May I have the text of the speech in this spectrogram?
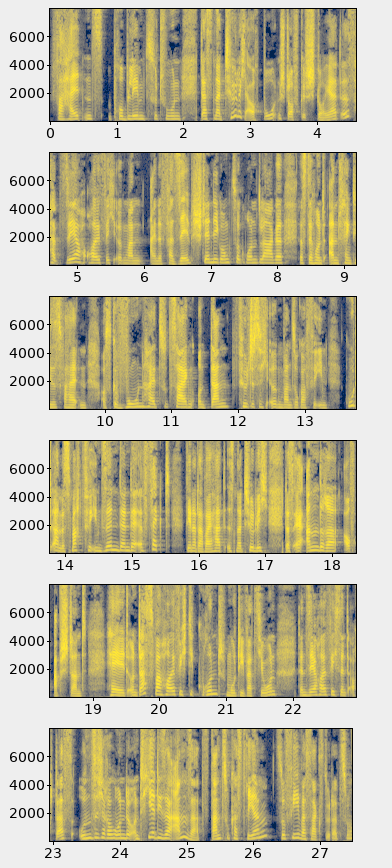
Verhaltensproblem zu tun, das natürlich auch Botenstoff gesteuert ist, hat sehr häufig irgendwann eine Verselbstständigung zur Grundlage, dass der Hund anfängt, dieses Verhalten aus Gewohnheit zu zeigen und dann fühlt es sich irgendwann sogar für ihn gut an. Es macht für ihn Sinn, denn der Effekt, den er dabei hat, ist natürlich, dass er andere auf Abstand hält. Und das war häufig die Grundmotivation, denn sehr häufig sind auch das unsichere Hunde. Und hier dieser Ansatz, dann zu kastrieren. Sophie, was sagst du dazu?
